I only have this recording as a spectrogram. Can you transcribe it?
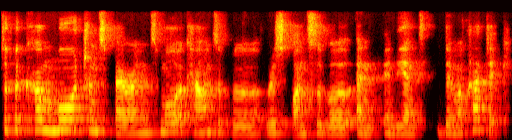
to become more transparent, more accountable, responsible, and in the end, democratic.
